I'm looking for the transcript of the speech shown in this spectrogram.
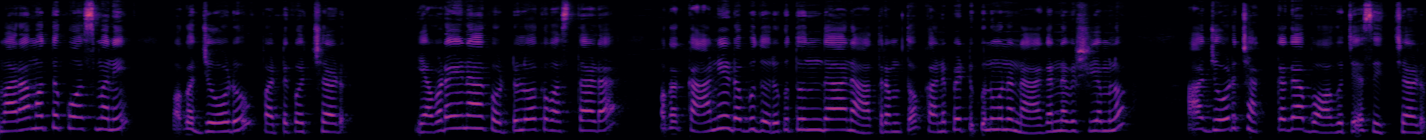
మరామత్తు కోసమని ఒక జోడు పట్టుకొచ్చాడు. ఎవడైనా కొట్టులోకి వస్తాడా? ఒక కాణీ డబ్బు దొరుకుతుందా అని ఆత్రంతో కనిపెట్టుకుని ఉన్న నాగన్న విషయంలో ఆ జోడు చక్కగా బాగు చేసి ఇచ్చాడు.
